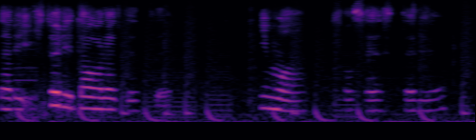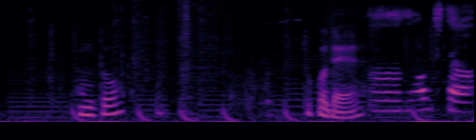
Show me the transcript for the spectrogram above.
二人、一人倒れてて、今、蘇生してるよ。本当？どこでああ、起きたわ。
